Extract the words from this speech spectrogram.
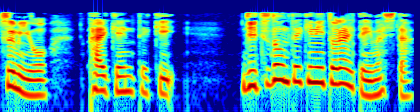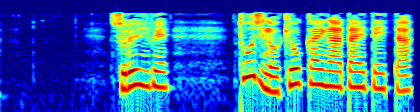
罪を体験的、実存的に捉えていました。それゆえ、当時の教会が与えていた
